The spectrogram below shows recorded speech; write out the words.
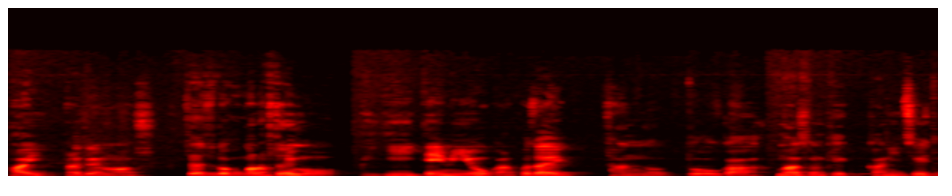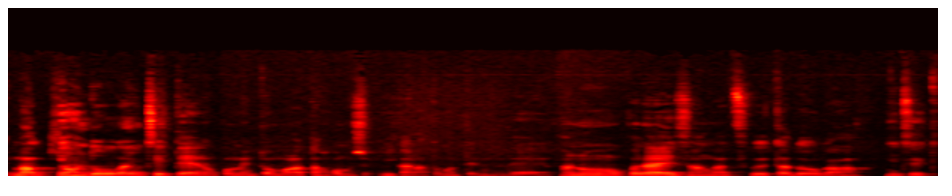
はい、ありがとうございます。じゃあちょっと他の人にも聞いてみようかな。小細さんの動画、まあその結果について、まあ基本動画についてのコメントをもらった方がいいかなと思ってるので、あの、小平さんが作った動画について、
